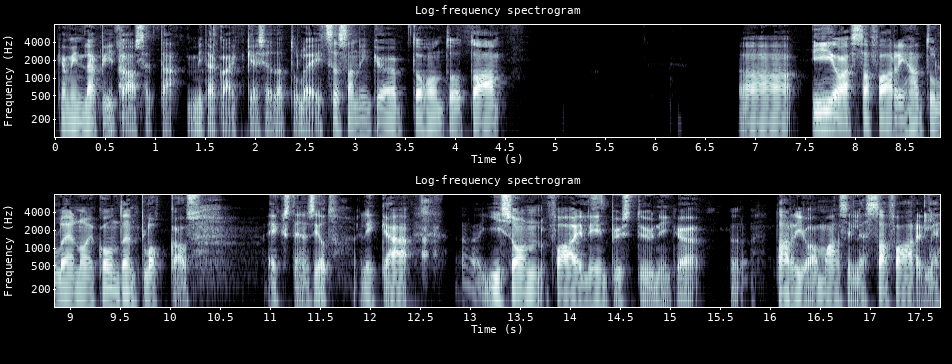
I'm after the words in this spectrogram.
kävin läpi taas, että mitä kaikkea sieltä tulee. Itse asiassa niin tuohon tota, uh, iOS Safarihan tulee noin content blokkaus ekstensiot, eli JSON failiin pystyy niin tarjoamaan sille Safarille.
